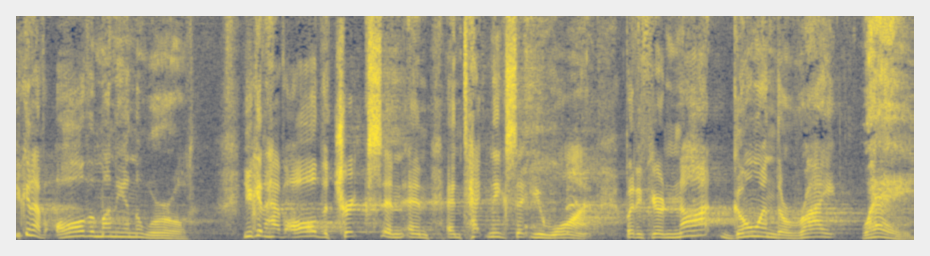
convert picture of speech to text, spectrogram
You can have all the money in the world, you can have all the tricks and, and, and techniques that you want, but if you're not going the right way,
